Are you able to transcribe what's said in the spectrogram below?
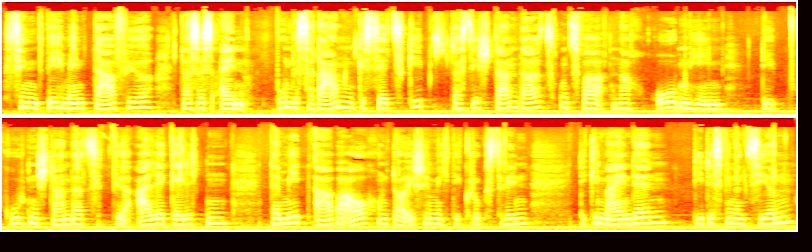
sind vehement dafür, dass es ein Bundesrahmengesetz gibt, das die Standards, und zwar nach oben hin, die guten Standards für alle gelten, damit aber auch, und da ist nämlich die Krux drin, die Gemeinden, die das finanzieren,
